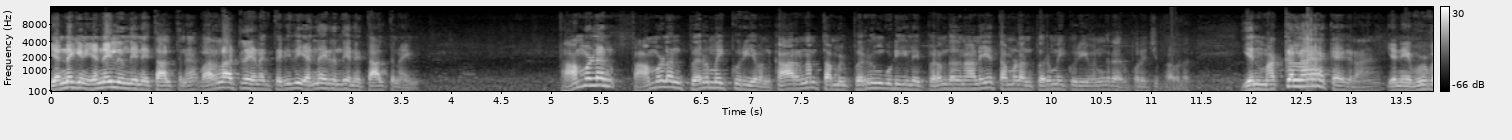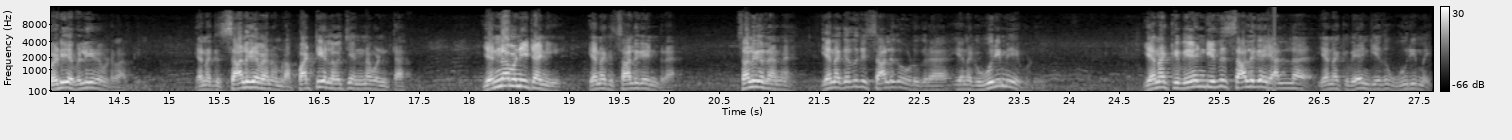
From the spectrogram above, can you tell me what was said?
என்னைக்கு என்னையிலிருந்து என்னை தாழ்த்தின? வரலாற்றில் எனக்கு தெரியுது என்னையிலிருந்து என்னை தாழ்த்தினேன் தமிழன் தமிழன் பெருமைக்குரியவன். காரணம் தமிழ் பெருங்குடியிலே பிறந்ததுனாலேயே தமிழன் பெருமைக்குரியவன்கிறார் புரட்சி பாவலர். என் மக்கள்லாம் கேட்குறான் என்னை வெளியே வெளியே விடுறா அப்படின்னு. எனக்கு சலுகை வேணாம்டா. பட்டியலை வச்சு என்ன பண்ணிட்ட? என்ன பண்ணிட்ட நீ? எனக்கு சலுகைன்ற. சலுகை தானே? எனக்கு எதுக்கு சலுகை கொடுக்குற? எனக்கு உரிமையை கொடு. எனக்கு வேண்டியது சலுகை அல்ல எனக்கு வேண்டியது உரிமை.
